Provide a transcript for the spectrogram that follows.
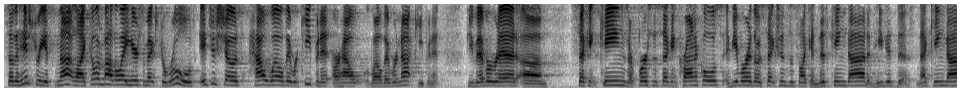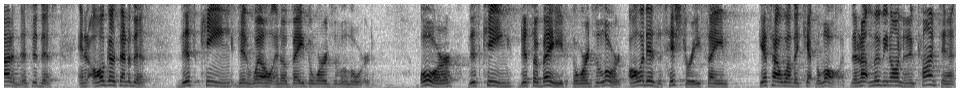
So the history, it's not like, oh, and by the way, here's some extra rules. It just shows how well they were keeping it or how well they were not keeping it. If you've ever read um, Second Kings or First and Second Chronicles, have you ever read those sections? It's like, and this king died and he did this, and that king died and this did this. And it all goes down to this. This king did well and obeyed the words of the Lord. Or this king disobeyed the words of the Lord. All it is is history saying, Guess how well they kept the law? They're not moving on to new content,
